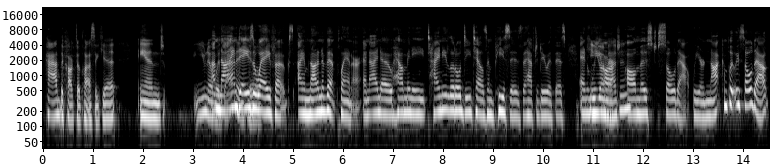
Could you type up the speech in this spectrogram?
had the cocktail classic yet. And you know I'm what nine days away, folks. I am not an event planner, and I know how many tiny little details and pieces that have to do with this. And Can we you are imagine? almost sold out. We are not completely sold out.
